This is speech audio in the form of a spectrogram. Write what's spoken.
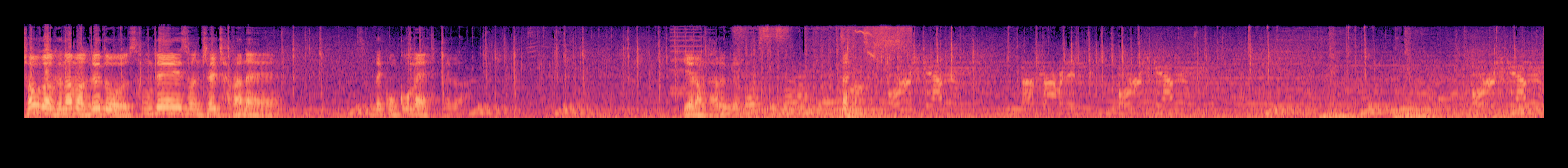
저가 그나마 그래도 상대선 제일 잘하네. 상대 꼼꼼해 내가. 얘랑 다르게. Your forces are under attack. Orders, Captain. Affirmative. Orders, Captain. Orders, Captain.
